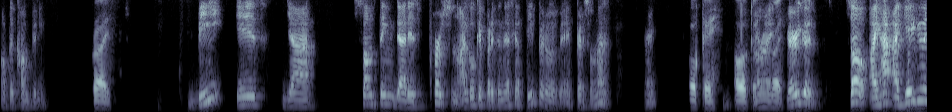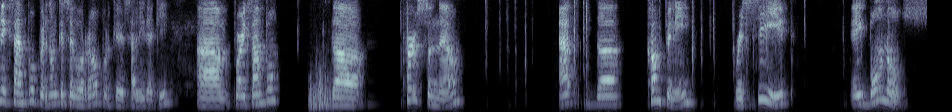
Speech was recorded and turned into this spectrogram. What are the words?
of the company. Right. B is ya something that is personal, algo que pertenece a ti, pero es personal, right? Okay. Okay. All right. Right. Very good. So I ha I gave you an example. Perdón que se borró porque salí de aquí. Um, for example, the personnel at the company received a bonus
